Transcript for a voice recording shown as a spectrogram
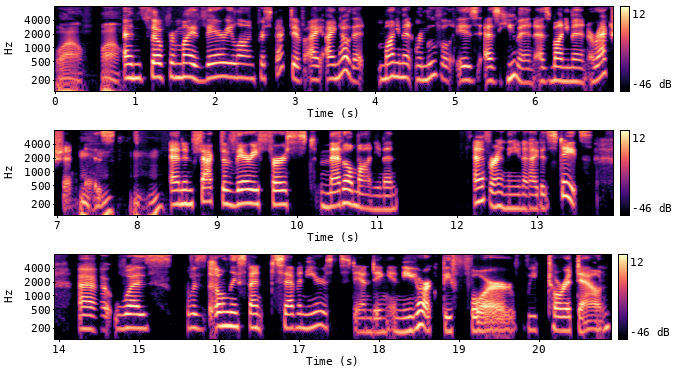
wow. Wow. And so, from my very long perspective, I, I know that monument removal is as human as monument erection mm-hmm. is. Mm-hmm. And in fact, the very first metal monument ever in the United States uh, was was only spent seven years standing in New York before we tore it down.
